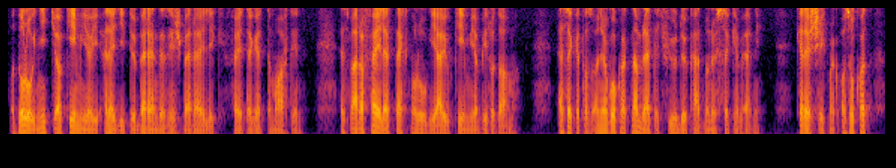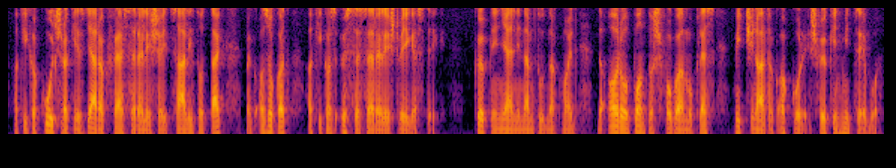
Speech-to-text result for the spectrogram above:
A dolog nyitja a kémiai elegyítő berendezésben rejlik, fejtegette Martin. Ez már a fejlett technológiájú kémia birodalma. Ezeket az anyagokat nem lehet egy fürdőkádban összekeverni. Keressék meg azokat, akik a kulcsra kész gyárak felszereléseit szállították, meg azokat, akik az összeszerelést végezték. Köpni, nyelni nem tudnak majd, de arról pontos fogalmuk lesz, mit csináltak akkor, és főként mit célból.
